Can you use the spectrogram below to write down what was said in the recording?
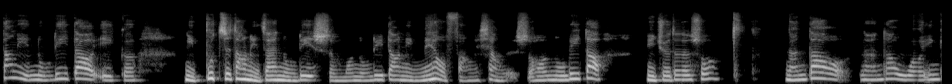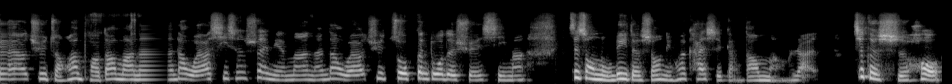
当你努力到一个你不知道你在努力什么，努力到你没有方向的时候，努力到你觉得说难道难道我应该要去转换跑道吗？难道我要牺牲睡眠吗？难道我要去做更多的学习吗？这种努力的时候，你会开始感到茫然。这个时候，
